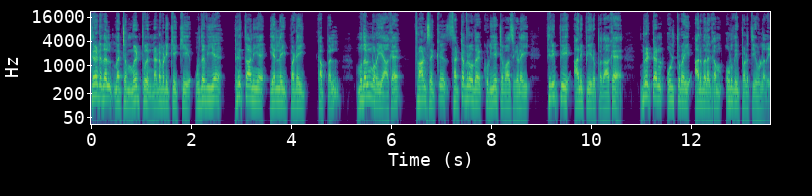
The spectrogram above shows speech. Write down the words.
தேடுதல் மற்றும் மீட்பு நடவடிக்கைக்கு உதவிய பிரித்தானிய எல்லை படை கப்பல் முதல் முறையாக பிரான்சுக்கு சட்டவிரோத குடியேற்றவாசிகளை திருப்பி அனுப்பியிருப்பதாக பிரிட்டன் உள்துறை அலுவலகம் உறுதிப்படுத்தியுள்ளது.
